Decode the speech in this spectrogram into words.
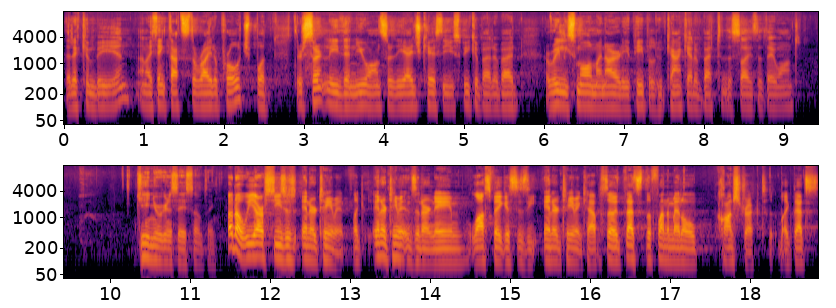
that it can be in, and I think that's the right approach. But there's certainly the nuance or the edge case that you speak about about a really small minority of people who can't get a bet to the size that they want. Gene, you were going to say something. Oh no, we are Caesars Entertainment. Like entertainment is in our name. Las Vegas is the entertainment capital. So that's the fundamental construct. Like that's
